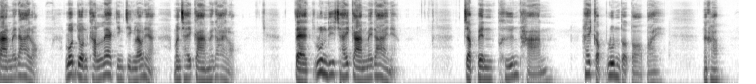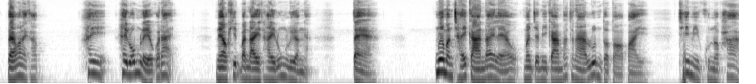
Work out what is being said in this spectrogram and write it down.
การไม่ได้หรอก รถยนต์คันแรกจริง ๆ แล้วเนี่ยมันใช้การไม่ได้หรอก แต่รุ่นที่ใช้การไม่ได้เนี่ยจะเป็นพื้นฐานให้กับรุ่นต่อๆไปนะครับ แปลว่าอะไรครับ ให้ให้ล้มเหลวก็ได้ แนวคิดบันไดไทยรุ่งเรืองเนี่ยแต่เมื่อมันใช้การได้แล้ว มันจะมีการพัฒนารุ่นต่อๆไป ที่มีคุณภาพ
